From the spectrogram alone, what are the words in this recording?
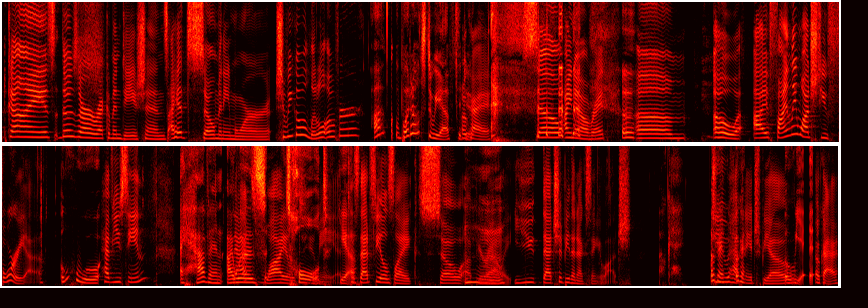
god." guys, those are our recommendations. I had so many more. Should we go a little over? Uh, what else do we have to do? Okay. so I know, right? Um. Oh, I finally watched Euphoria. Ooh, Have you seen? I haven't. I That's was wild told. to yeah. because that feels like so up your Mhm. alley. You that should be the next thing you watch. Okay. Do Okay, you have okay. an HBO? Oh, yeah. Okay.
